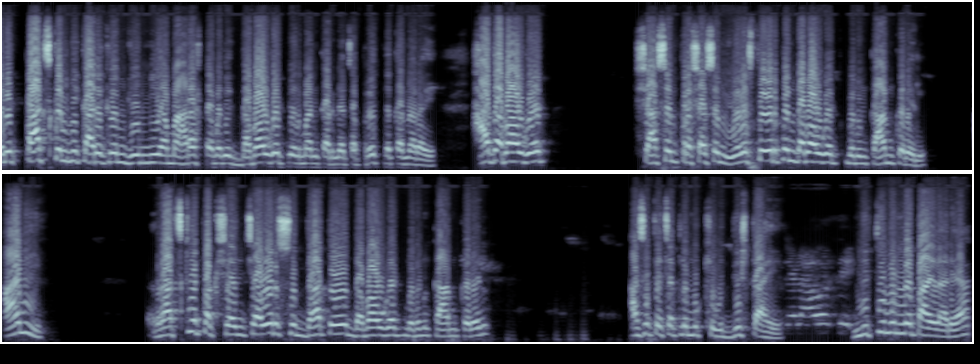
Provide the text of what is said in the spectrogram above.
पण एक पाच कलमी कार्यक्रम घेऊन मी या महाराष्ट्रामध्ये दबाव गट निर्माण करण्याचा प्रयत्न करणार आहे. हा दबाव गट शासन प्रशासन व्यवस्थेवर पण दबाव गट म्हणून काम करेल. आणि राजकीय पक्षांच्यावर सुद्धा तो दबाव गट म्हणून काम करेल असं त्याच्यातलं मुख्य उद्दिष्ट आहे. नीतिमूल्य पाळणाऱ्या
